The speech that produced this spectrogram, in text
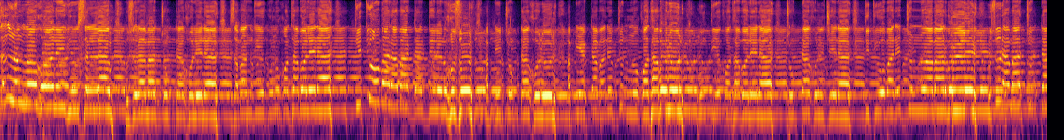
সাল্লাল্লাহু আলাইহি ওয়াসাল্লাম। হুজুর, আমার চোখটা না, জবান দিয়ে কোনো কথা বলে না। তৃতীয়বার আবার ডাক দিলেন, হুজুর, আপনি চোখটা খুলুন, আপনি একটা বারের জন্য কথা বলুন, মুখ দিয়ে কথা বলে না, চোখটা খুলছে না। তৃতীয়বারের জন্য আবার বললেন হুজুর, আমার চোখটা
